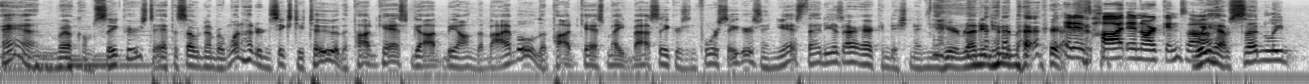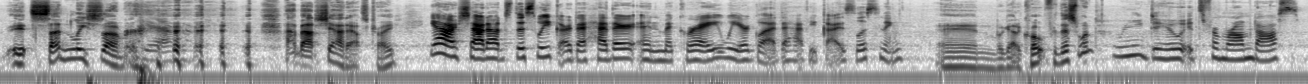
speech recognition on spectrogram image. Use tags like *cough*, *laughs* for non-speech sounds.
And welcome, seekers, to episode number 162 of the podcast God Beyond the Bible, the podcast made by seekers and for seekers. And yes, that is our air conditioning you hear running in the *laughs* background. It is hot in Arkansas. We have suddenly, it's suddenly summer. Yeah. *laughs* How about shout outs, Trey? Yeah, our shout outs this week are to Heather and McRae. We are glad to have you guys listening. And we got a quote for this one. We do. It's from Ram Dass.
